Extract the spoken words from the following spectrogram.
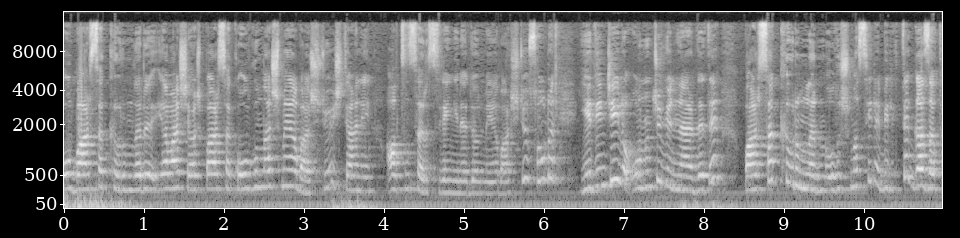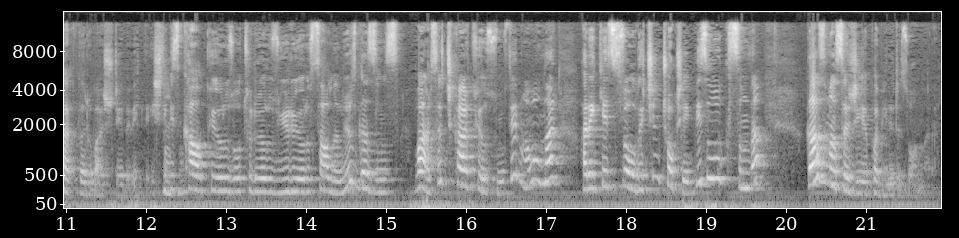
o bağırsak kıvrımları yavaş yavaş bağırsak olgunlaşmaya başlıyor. İşte hani altın sarısı rengine dönmeye başlıyor. Sonra 7. ile 10. günlerde de bağırsak kıvrımlarının oluşmasıyla birlikte gaz atakları başlıyor bebekte. İşte biz kalkıyoruz, oturuyoruz, yürüyoruz, sallanıyoruz. Gazımız varsa çıkartıyorsunuz değil mi? Ama onlar hareketsiz olduğu için çok şey. Biz o kısımda gaz masajı yapabiliriz onlara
